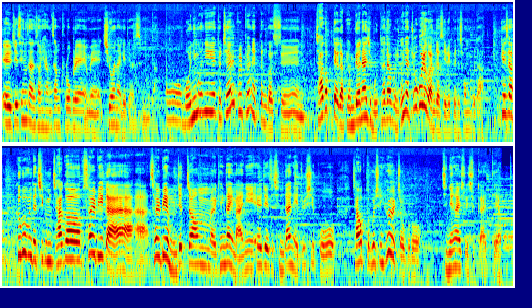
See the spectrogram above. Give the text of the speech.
LG 생산성 향상 프로그램에 지원하게 되었습니다. 어, 뭐니 뭐니 해도 제일 불편했던 것은 작업대가 변변하지 못하다 보니까 그냥 쪼그리고 앉아서 이랬거든요, 전부 다. 그래서 그 부분도 지금 작업 설비가 아, 설비의 문제점을 굉장히 많이 LG에서 진단해 주시고 작업도 훨씬 효율적으로 진행할 수 있을 것 같아요.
